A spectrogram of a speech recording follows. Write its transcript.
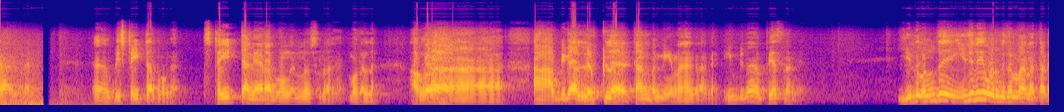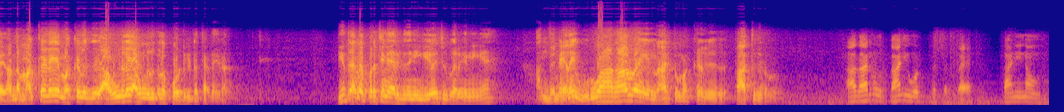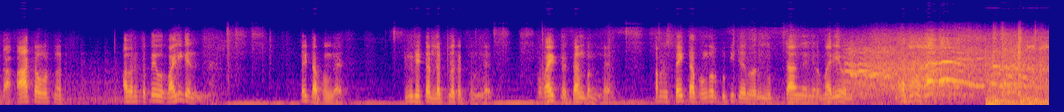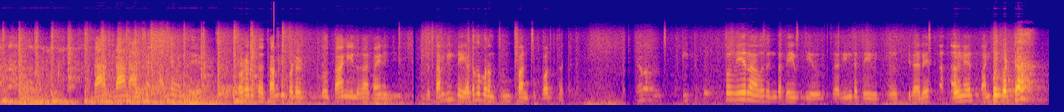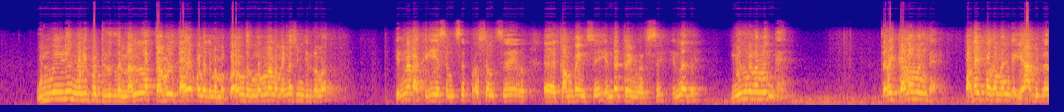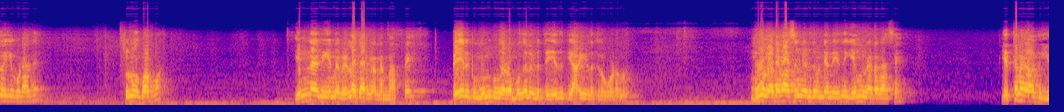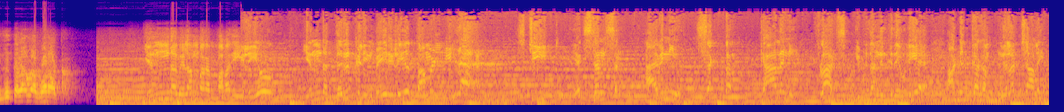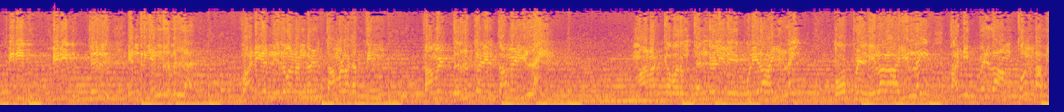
யாரும் இல்லை? இப்படி ஸ்ட்ரைட்டாக போங்க. ஸ்ட்ரைட்டாக நேராக போங்கன்னு சொல்கிறாங்க முதல்ல. அப்புறம் அப்படிக்கா லெஃப்டில் டேர்ன் பண்ணீங்கன்னாங்கிறாங்க. இப்படி தான் பேசுகிறாங்க இது வந்து இதுவே ஒரு விதமான தடை. அந்த மக்களே மக்களுக்கு அவங்களே அவங்களுக்குள்ள போட்டுக்கிட்ட தடை தான். இதான பிரச்சனையா இருக்குது நீங்க யோசிச்சு பாருங்க நீங்க. அந்த நிலை உருவாகாம என் நாட்டு மக்கள் பார்த்துக்கணும். சாதாரண ஒரு காணி ஓட்டுநர் சொல்ற காணின்னா ஆட்டோ ஓட்டுநர் அவர்கிட்ட போய் ஒரு வழிகள் ஸ்ட்ரைட்டாக போங்க இமீடியட்டாக லெஃப்டில் கட் பண்ணுங்க ரைட்டில் டர்ன் பண்ணுங்க அப்புறம் ஸ்ட்ரைட்டாக போங்க ஒரு குட்டி தேர் வரும் முடிச்சாங்கங்கிற மாதிரியே வந்து நான் நான் அண்ணன் அண்ணன் வந்து தொடர்ந்த தம்பி படம் எடுத்துக்கிட்டோ தானியில் தான் பயணம் இந்த தம்பிகிட்ட இடதுபுறம் திரும்பி காமிச்சு போட்டு இப்போ நேரம் அவர் இந்த தெய்வத்தை விட்டு இந்த தெய்வத்தை யோசிக்கிறாரு கொஞ்ச நேரம் வண்டி உண்மையிலேயே மொழிப்பட்டு இருக்கிற நல்ல தமிழ் தகப்பனுக்கு நம்ம பிறந்திருந்தோம்னா நம்ம என்ன செஞ்சிருக்கலாம் என்னடா கிரியேஷன்ஸ் பிரசன்ஸ் கம்பைன்ஸ் என்டர்டைன்மெண்ட்ஸ் என்னது? நிறுவனம் எங்க? திரைக்களம் எங்க? படைப்பகம் எங்க? ஏன் அப்படி பேர் வைக்க கூடாது சொல்லுங்க பாப்போம். என்ன நீ என்ன வெள்ளைக்காரனா நம்ம அப்பே? பேருக்கு முன்பு வர முதல் எழுத்தை எதுக்கு ஆங்கிலத்துல ஓடணும் மூ நடராசன் எழுத வேண்டிய எம் நடராசன்? எத்தனை காலத்துக்கு இதுக்கெல்லாம் போராட்டம்? எந்த விளம்பர பலகையிலேயோ எந்த தெருக்களின் பெயரிலேயோ தமிழ் இல்ல. Street extension avenue sector colony flats இப்படிதான் இருக்குதே ஒழிய அடுக்ககம் நிலச்சாலை பிரிவு பிரிவு தெரு என்று எங்கும் இல்ல. வணிக நிறுவனங்கள் தமிழகத்தின் தமிழ் தெருக்களில் தமிழ் இல்லை. மணக்க வரும் தென்றலிலே குளிரா இல்லை. தோப்பில் நிழலா இல்லை. தனிப்பெரிதாம் துன்பம்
